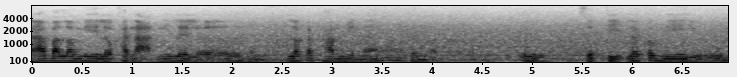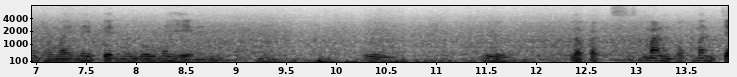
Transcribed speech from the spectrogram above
นาบารมีเราขนาดนี้เลยเหรอเราก็ทำอยู่นะท่านบอกสติเราก็มีอยู่ มันทำไมไม่เป็นไม่รู้ไม่เห็นอืมเออเออเราก็มั่นอกมั่นใจ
